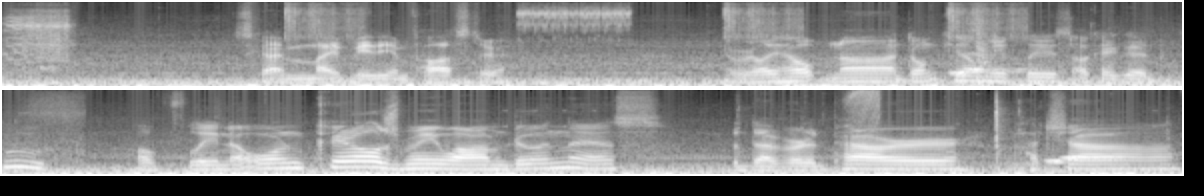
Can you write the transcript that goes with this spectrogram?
This guy might be the imposter. I really hope not. Don't kill me, please. Okay, good. Whew. Hopefully no one kills me while I'm doing this. The diverted power. Hacha.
